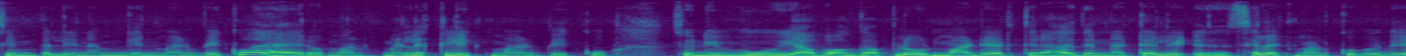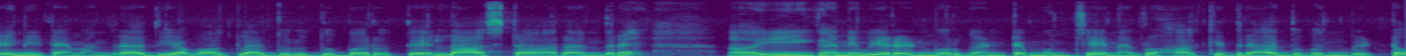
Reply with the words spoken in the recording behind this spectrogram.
ಸಿಂಪಲಿ ನಮ್ಗೆ ಏನು ಮಾಡಬೇಕು? ಆ್ಯರೋ ಮಾರ್ಕ್ ಮೇಲೆ ಕ್ಲಿಕ್ ಮಾಡಬೇಕು. ಸೊ ನೀವು ಯಾವಾಗ ಅಪ್ಲೋಡ್ ಮಾಡಿರ್ತೀರ, ಅದನ್ನು ಟೆಲಿ ಸೆಲೆಕ್ಟ್ ಮಾಡ್ಕೋಬೋದು. ಎನಿ ಟೈಮ್ ಅಂದರೆ ಅದು ಯಾವಾಗಲಾದ್ರದ್ದು ಬರುತ್ತೆ. ಲಾಸ್ಟ್ ಅವರ್ ಅಂದರೆ ಈಗ ನೀವು ಎರಡು ಮೂರು ಗಂಟೆ ಮುಂಚೆ ಏನಾದರೂ ಹಾಕಿದರೆ ಅದು ಬಂದುಬಿಟ್ಟು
